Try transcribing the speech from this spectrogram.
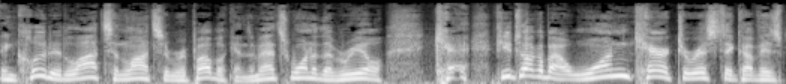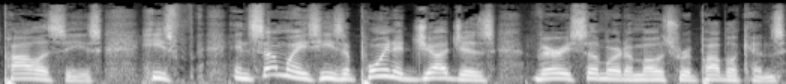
included lots and lots of Republicans. Mean, that's one of the real. If you talk about one characteristic of his policies, he's in some ways he's appointed judges very similar to most Republicans.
